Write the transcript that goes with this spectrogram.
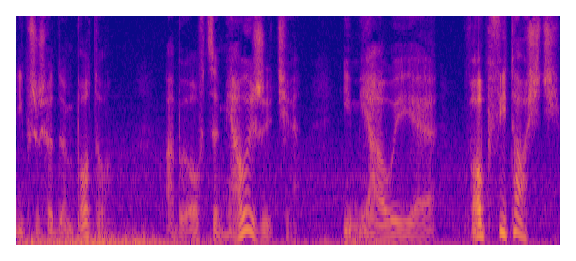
i przyszedłem po to, aby owce miały życie i miały je w obfitości.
